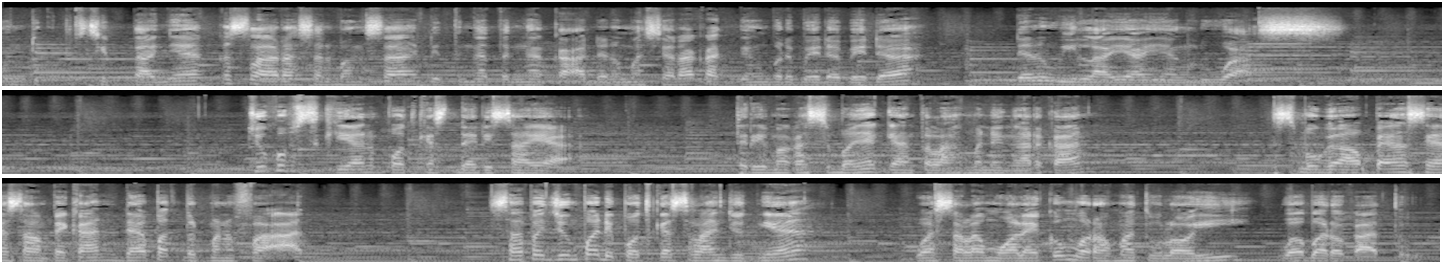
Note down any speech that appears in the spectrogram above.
untuk terciptanya keselarasan bangsa di tengah-tengah keadaan masyarakat yang berbeda-beda dan wilayah yang luas. Cukup sekian podcast dari saya. Terima kasih banyak yang telah mendengarkan. Semoga apa yang saya sampaikan dapat bermanfaat. Sampai jumpa di podcast selanjutnya. Wassalamualaikum warahmatullahi wabarakatuh.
